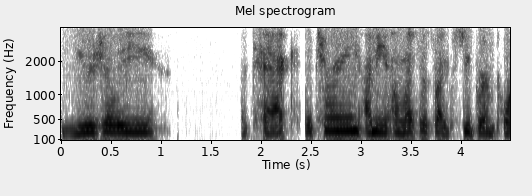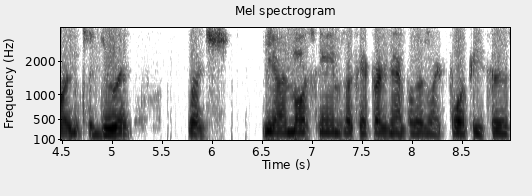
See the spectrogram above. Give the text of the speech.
usually attack the terrain. I mean, unless it's like super important to do it, which you know, in most games, let's say for example, there's like four pieces,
